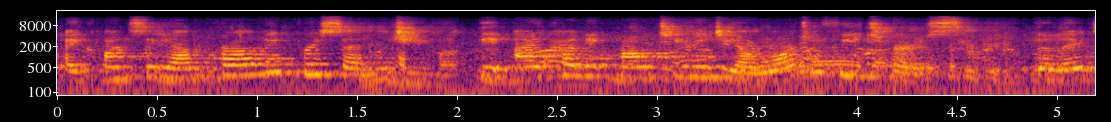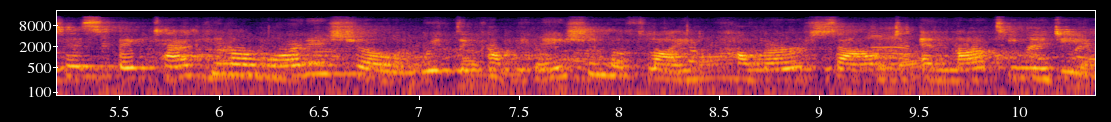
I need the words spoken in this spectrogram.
Icon Siam proudly presents the iconic multimedia water features, the latest spectacular water show with the combination of light, color, sound, and multimedia,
